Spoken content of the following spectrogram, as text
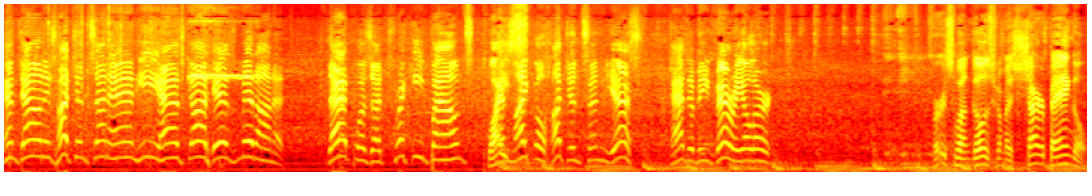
And down is Hutchinson, and he has got his mitt on it. That was a tricky bounce. Twice. And Michael Hutchinson, yes, had to be very alert. First one goes from a sharp angle.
